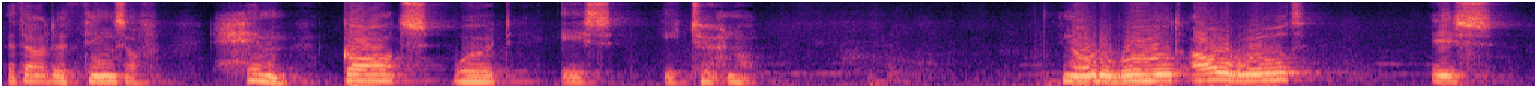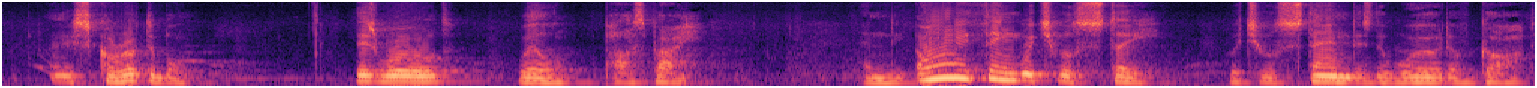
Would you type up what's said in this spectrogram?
That are the things of Him. God's word is eternal. You know, the world, our world, is, is corruptible. This world will pass by. And the only thing which will stay, which will stand, is the Word of God.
